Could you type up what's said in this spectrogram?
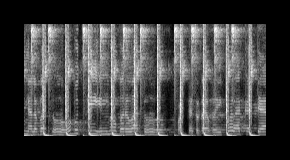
ನಲವತ್ತು ಬುತ್ತಿ ಇನ್ನು ಬರುವತ್ತು. ಹೊಟ್ಟೆಸದ ಬೈಕೊಳ ಕಟ್ಟ್ಯಾ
